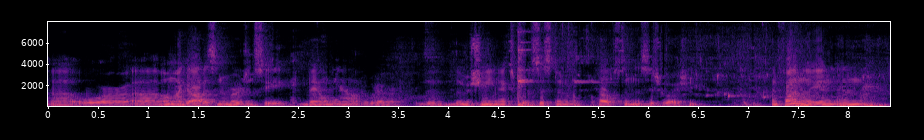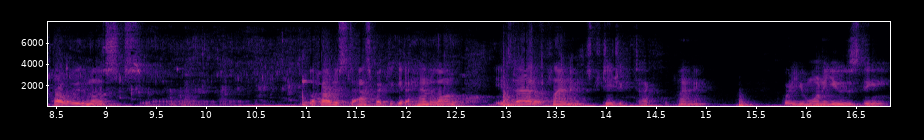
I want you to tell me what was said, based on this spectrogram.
Uh, or, uh, oh my God, it's an emergency, bail me out, or whatever. The, the machine expert system helps in the situation. And finally, and, and probably the most, uh, the hardest aspect to get a handle on is that of planning, strategic tactical planning, where you want to use the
